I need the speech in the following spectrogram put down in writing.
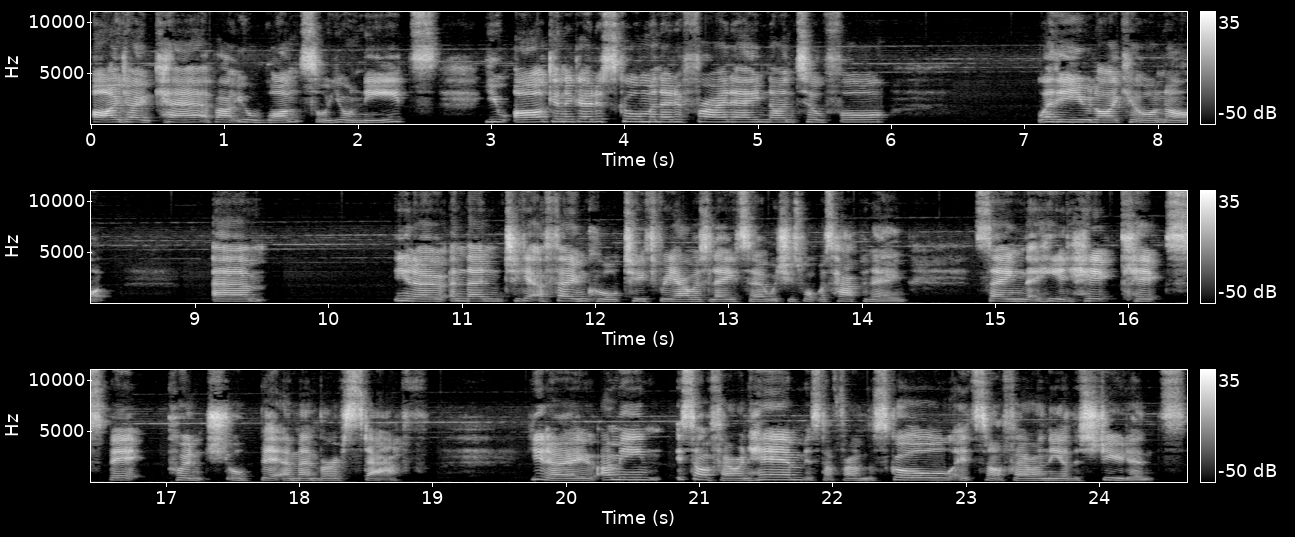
I don't care about your wants or your needs? You are going to go to school Monday to Friday, 9 till 4. whether you like it or not. Um, you know, and then to get a phone call two, three hours later, which is what was happening, saying that he had hit, kicked, spit, punched, or bit a member of staff. You know, I mean, it's not fair on him, it's not fair on the school, it's not fair on the other students.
